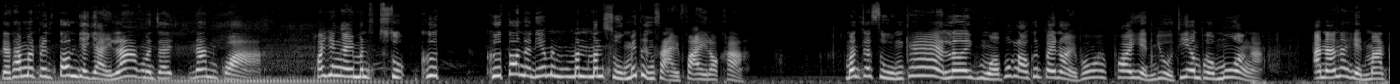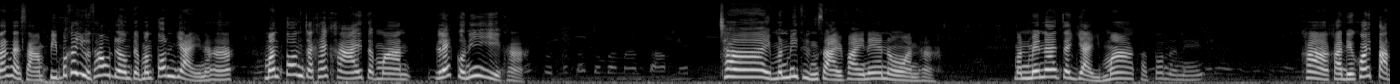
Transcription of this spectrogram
แต่ถ้ามันเป็นต้นใหญ่ๆรากมันจะนั่นกว่า เพราะยังไงมันสูคือคือต้นอันนี้มันมันมันสูงไม่ถึงสายไฟหรอกค่ะ มันจะสูงแค่เลยหัวพวกเราขึ้นไปหน่อยเพราะว่าพลอยเห็นอยู่ที่อำเภอม่วงอะ อันนั้นเห็นมาตั้งแต่สามปีมันก็อยู่เท่าเดิมแต่มันต้นใหญ่นะฮะมันต้นจะคล้ายๆ แต่มันเล็กกว่านี้อีกค่ะ ใช่ มันไม่ถึงสายไฟแน่นอนค่ะ มันไม่น่าจะใหญ่มากค่ะ ต้นอันนี้ ค่ะค่ะเดี๋ยวค่อยตัด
